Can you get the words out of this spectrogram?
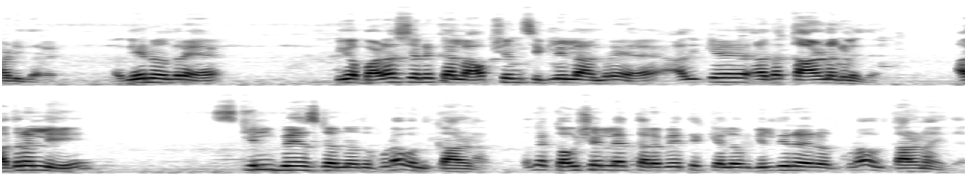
ಮಾಡಿದ್ದಾರೆ. ಅದೇನು ಅಂದರೆ, ಈಗ ಭಾಳಷ್ಟು ಜನಕ್ಕೆ ಅಲ್ಲಿ ಆಪ್ಷನ್ ಸಿಗಲಿಲ್ಲ ಅಂದರೆ ಅದಕ್ಕೆ ಆದ ಕಾರಣಗಳಿದೆ. ಅದರಲ್ಲಿ ಸ್ಕಿಲ್ ಬೇಸ್ಡ್ ಅನ್ನೋದು ಕೂಡ ಒಂದು ಕಾರಣ. ಅಂದರೆ ಕೌಶಲ್ಯ ತರಬೇತಿ ಕೆಲವ್ರಿಗೆ ಇಲ್ದಿರೋ ಇರೋದು ಕೂಡ ಒಂದು ಕಾರಣ ಇದೆ.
